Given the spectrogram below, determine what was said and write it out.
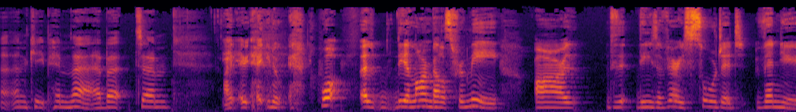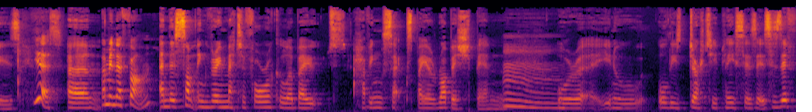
uh, and keep him there. But um, I, I, you know, what uh, the alarm bells for me are th- these are very sordid venues. yes, Um, I mean they're fun. And there's something very metaphorical about having sex by a rubbish bin Hmm. or, uh, you know, all these dirty places. It's as if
